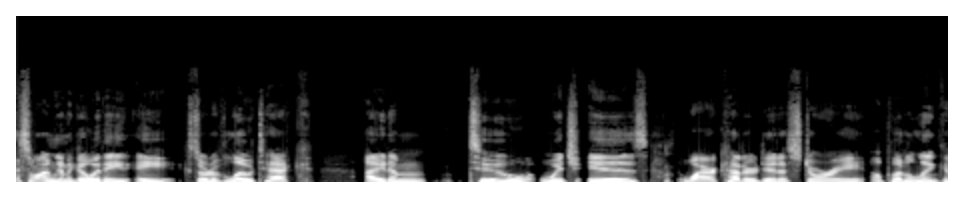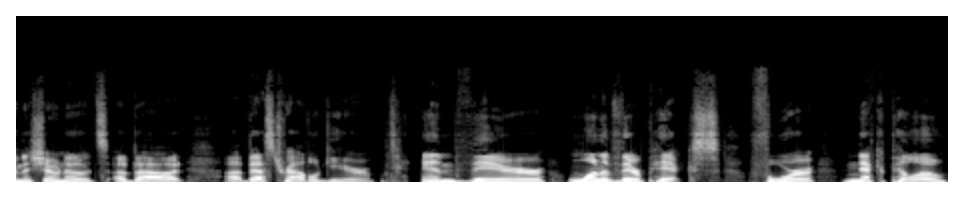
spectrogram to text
so I'm going to go with a, a sort of low tech item two, which is Wirecutter did a story. I'll put a link in the show notes about uh, best travel gear, and their one of their picks for neck pillow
